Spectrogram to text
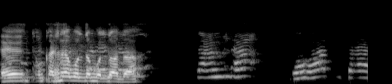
ए तू कशाला बोलतो बोलतो आता? चांगला गोवा सुद्धा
